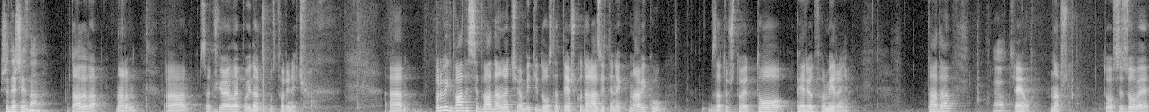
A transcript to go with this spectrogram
66 dana. Da, da, da, naravno. A, sad ću ja lepo i da, u stvari neću. A, prvih 22 dana će vam biti dosta teško da razvijete neku naviku, zato što je to period formiranja. Tada, Evo ti. evo, našlo. To se zove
